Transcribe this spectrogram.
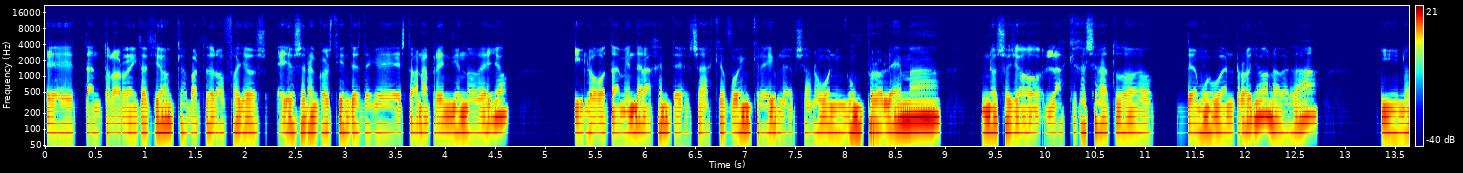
eh, tanto la organización, que aparte de los fallos, ellos eran conscientes de que estaban aprendiendo de ello y luego también de la gente. O sea, es que fue increíble. O sea, no hubo ningún problema. No sé yo, las quejas era todo de muy buen rollo, la verdad. Y no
